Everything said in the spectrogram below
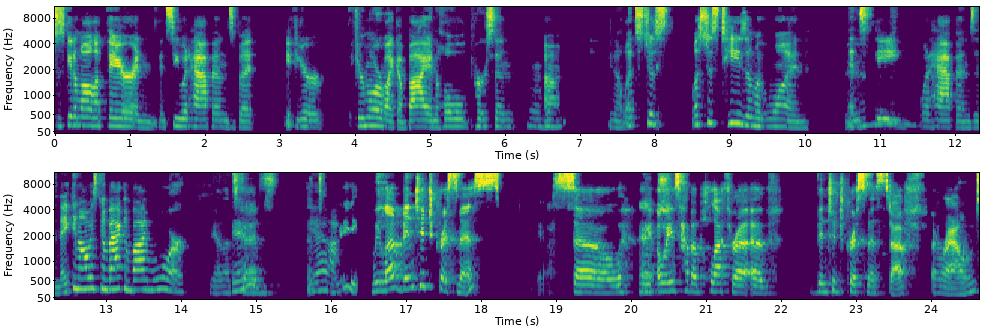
just get them all up there and and see what happens. But if you're if you're more of like a buy and hold person, Mhm. um, you know, let's just let's just tease them with one and see Mm. what happens. And they can always come back and buy more. yeah, that's good. That's Yeah. great. We love vintage Christmas. Yes. So we always have a plethora of vintage Christmas stuff around.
